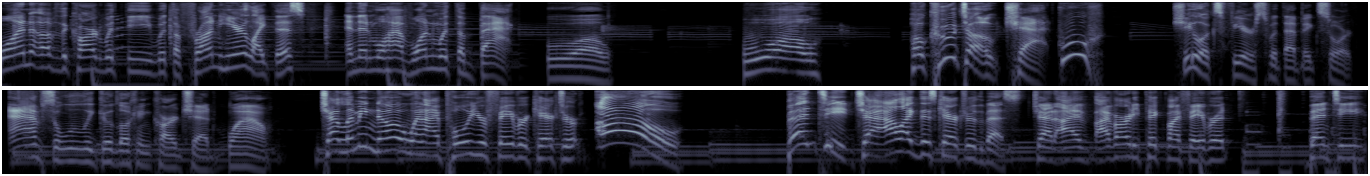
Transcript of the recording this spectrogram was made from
one of the card with the with the front here like this, and then we'll have one with the back. Whoa. Whoa. Hokuto, chat. Whew. She looks fierce with that big sword. Absolutely good looking card, Chad. Wow. Chad, let me know when I pull your favorite character. Oh! Venti! Chad, I like this character the best. Chad, I've, I've already picked my favorite. Venti.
